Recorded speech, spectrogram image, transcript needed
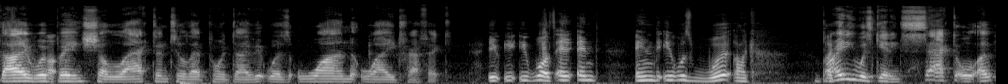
they were uh, being shellacked until that point, Dave. It was one way traffic. It, it, it was and and, and it was wor- like Brady was getting sacked all over.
